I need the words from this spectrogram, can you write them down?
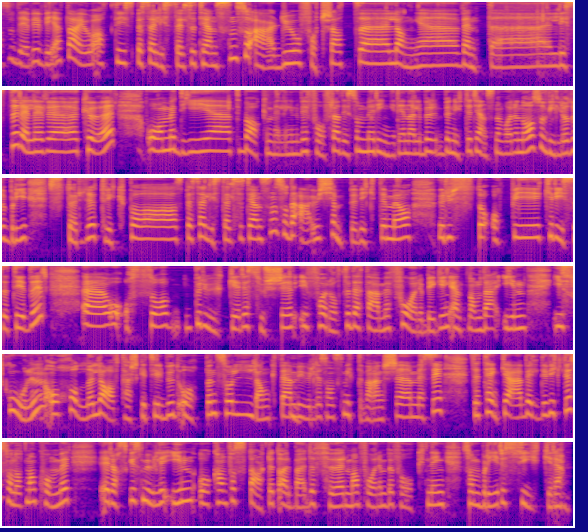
Altså det vi vet er jo at I spesialisthelsetjenesten så er det jo fortsatt eh, lange ventelister eller eh, køer. Og med de eh, tilbakemeldingene vi får fra de som ringer inn eller benytter tjenestene våre nå, så vil jo det bli større trykk på spesialisthelsetjenesten. Så det er jo kjempeviktig med å ruste opp i krisetider. Og også bruke ressurser i forhold til dette her med forebygging, enten om det er inn i skolen og holde lavterskeltilbud åpent så langt det er mulig sånn smittevernsmessig. Det tenker jeg er veldig viktig, sånn at man kommer raskest mulig inn og kan få startet arbeidet før man får en befolkning som blir sykere.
